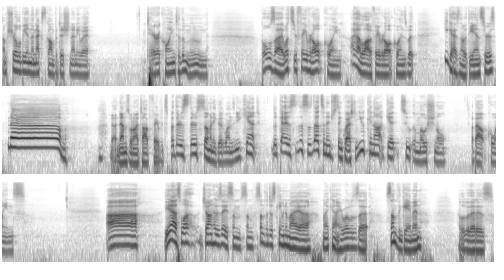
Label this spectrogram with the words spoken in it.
I'm sure they'll be in the next competition anyway. Terracoin to the moon. Bullseye, what's your favorite altcoin? I got a lot of favorite altcoins, but you guys know what the answer is. Nem. No, Nem's one of my top favorites, but there's there's so many good ones, and you can't. Look, guys, this is that's an interesting question. You cannot get too emotional about coins. Uh yes. Well, John Jose, some some something just came into my uh my account here. What was that? Something came in. Oh, look what that is.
